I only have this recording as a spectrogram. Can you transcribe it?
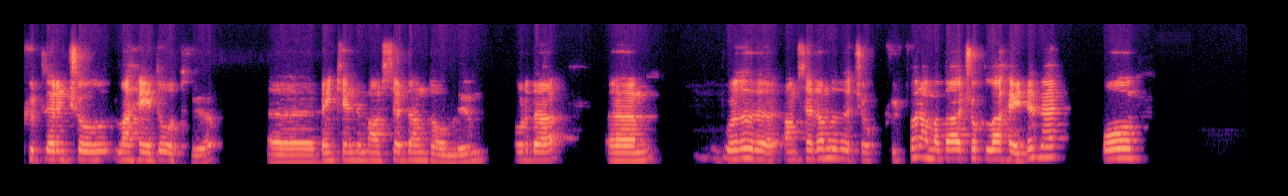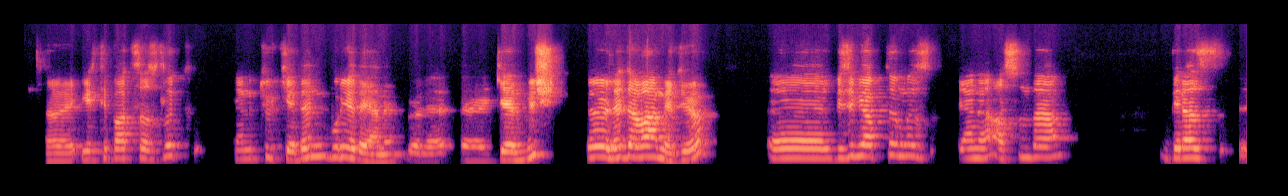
Kürtlerin çoğu Lahey'de oturuyor. E, ben kendim Amsterdam doğumluyum. Burada e, burada da Amsterdam'da da çok Kürt var ama daha çok Lahey'de ve o e, irtibatsızlık yani Türkiye'den buraya da yani böyle e, gelmiş öyle devam ediyor. E, bizim yaptığımız yani aslında biraz e,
